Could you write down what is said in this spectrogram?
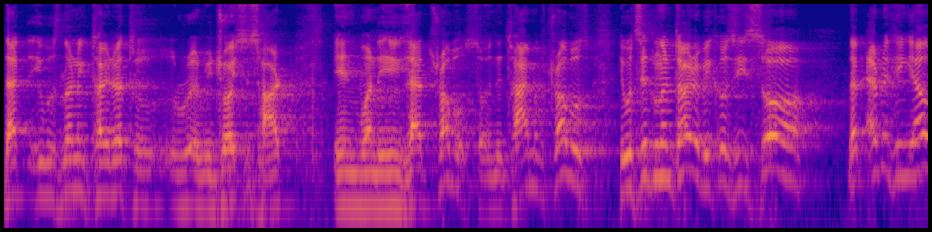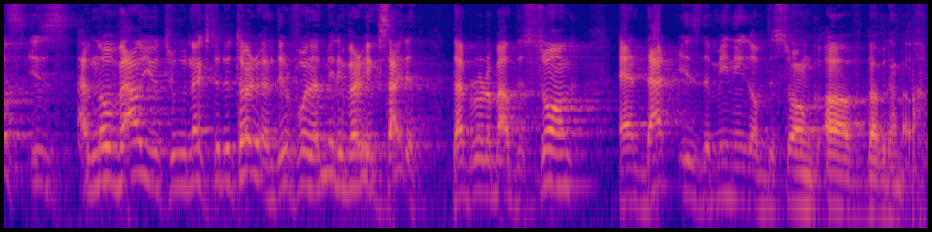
that he was learning Torah to re- rejoice his heart in when he had troubles. So in the time of troubles, he would sit and learn Torah because he saw that everything else is of no value to next to the Torah, and therefore that made him very excited. That brought about this song, and that is the meaning of the song of David HaMelech.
